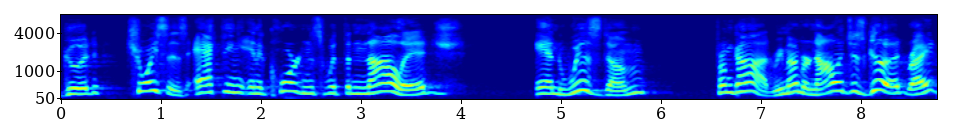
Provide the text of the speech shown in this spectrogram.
good choices, acting in accordance with the knowledge and wisdom from God. Remember, knowledge is good, right?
